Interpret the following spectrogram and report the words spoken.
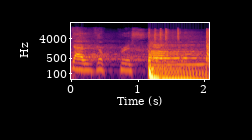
Gal, you're El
